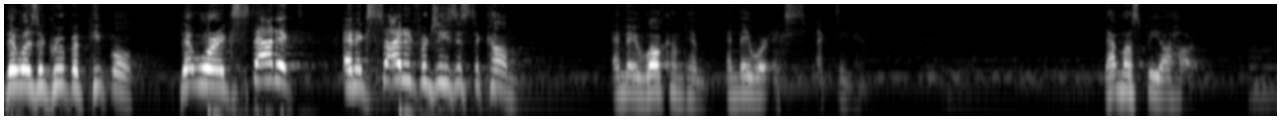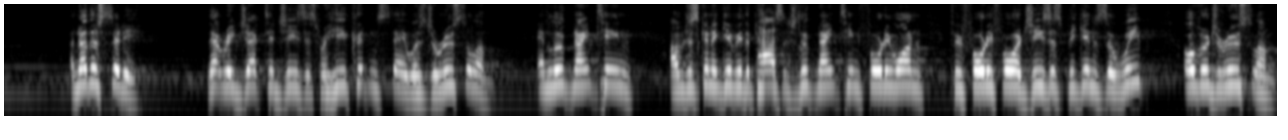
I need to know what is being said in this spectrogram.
there was a group of people that were ecstatic and excited for Jesus to come. And they welcomed him and they were expecting him. That must be our heart. Another city that rejected Jesus where he couldn't stay was Jerusalem. In Luke 19, I'm just going to give you the passage. Luke 19, 41 through 44. Jesus begins to weep over Jerusalem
